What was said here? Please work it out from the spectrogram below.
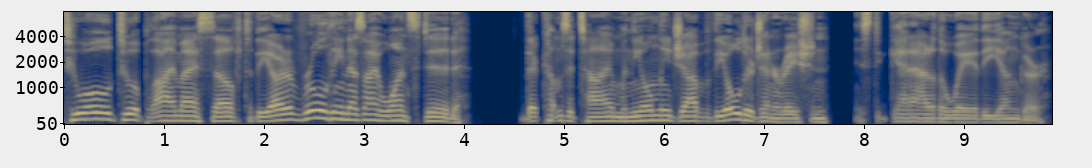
too old to apply myself to the art of ruling as I once did. There comes a time when the only job of the older generation is to get out of the way of the younger.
